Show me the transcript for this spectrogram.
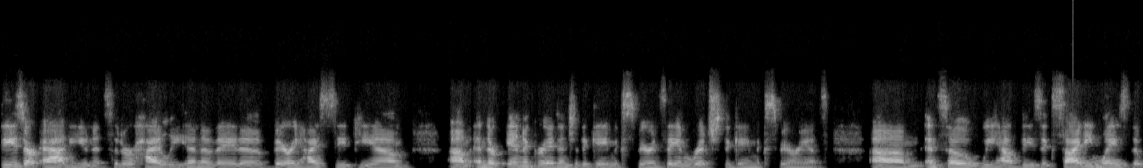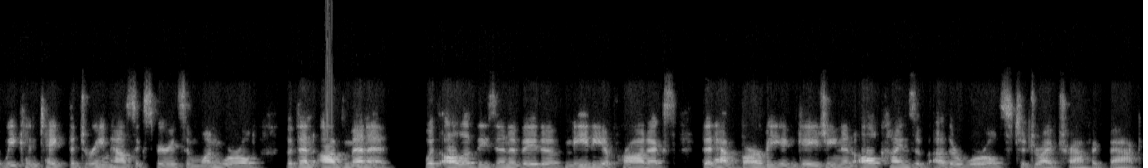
These are ad units that are highly innovative, very high CPM, um, and they're integrated into the game experience. They enrich the game experience. Um, and so we have these exciting ways that we can take the dream house experience in one world, but then augment it with all of these innovative media products that have Barbie engaging in all kinds of other worlds to drive traffic back.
